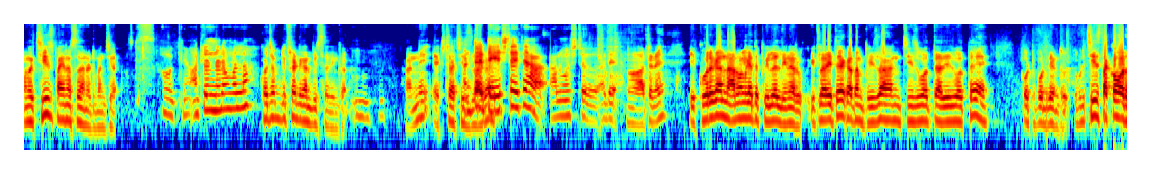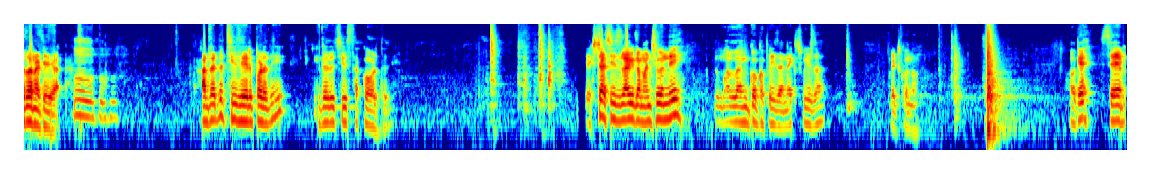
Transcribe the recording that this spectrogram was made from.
మనకు చీజ్ పైన వస్తుంది అన్నట్టు మంచిగా. ఓకే అట్లా ఉండడం వల్ల? కొంచెం డిఫరెంట్గా అనిపిస్తుంది ఇంకా. అన్ని ఎక్స్ట్రా చీజ్ అంటే టేస్ట్ అయితే ఆల్మోస్ట్ అదే. అట్లనే. ఈ కూరగాయలు నార్మల్గా అయితే పిల్లలు తినరు. ఇట్లా అయితే కథం పిజ్జా అని చీజ్ పోతే అది పోతే పొట్టు పొట్టు తింటారు. ఇప్పుడు చీజ్ తక్కువ పడుతుంది అన్నట్టు ఇక. అట్లయితే చీజ్ ఏర్పడది ఇట్లయితే చీజ్ తక్కువ పడుతుంది. ఎక్స్ట్రా చీజ్ లాగా ఇట్లా మంచిగా ఉంది. మళ్ళీ ఇంకొక పిజ్జా నెక్స్ట్ పిజ్జా పెట్టుకుందాం. ఓకే సేమ్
